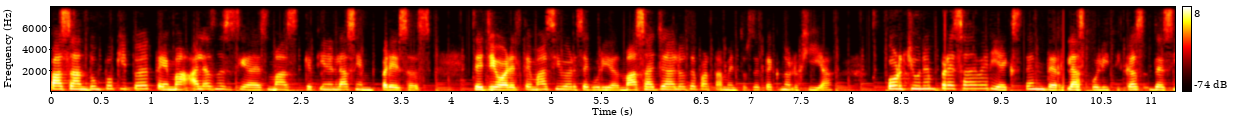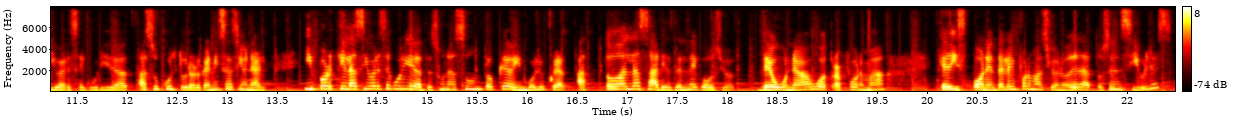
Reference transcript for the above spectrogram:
pasando un poquito de tema a las necesidades más que tienen las empresas de llevar el tema de ciberseguridad más allá de los departamentos de tecnología, ¿por qué una empresa debería extender las políticas de ciberseguridad a su cultura organizacional y por qué la ciberseguridad es un asunto que debe involucrar a todas las áreas del negocio de una u otra forma que disponen de la información o de datos sensibles?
